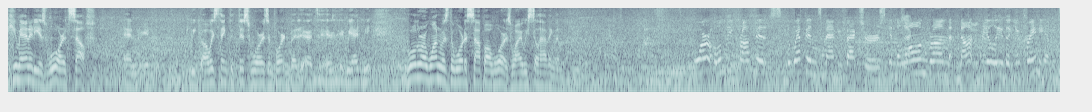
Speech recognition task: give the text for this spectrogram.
humanity is war itself. And you know, we always think that this war is important, but it, it, we had, we, World War One was the war to stop all wars. Why are we still having them? War only profits the weapons manufacturers in the long run, not really the Ukrainians,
